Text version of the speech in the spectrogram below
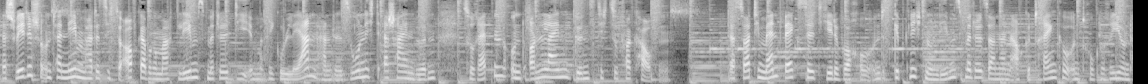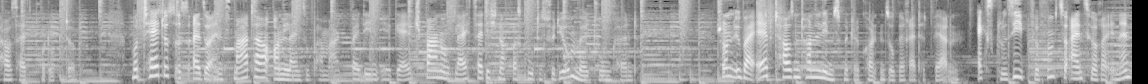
Das schwedische Unternehmen hat es sich zur Aufgabe gemacht, Lebensmittel, die im regulären Handel so nicht erscheinen würden, zu retten und online günstig zu verkaufen. Das Sortiment wechselt jede Woche und es gibt nicht nur Lebensmittel, sondern auch Getränke und Drogerie- und Haushaltsprodukte. Motatus ist also ein smarter Online-Supermarkt, bei dem ihr Geld sparen und gleichzeitig noch was Gutes für die Umwelt tun könnt. Schon über 11.000 Tonnen Lebensmittel konnten so gerettet werden. Exklusiv für 5 zu 1 HörerInnen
